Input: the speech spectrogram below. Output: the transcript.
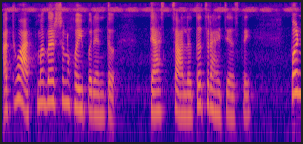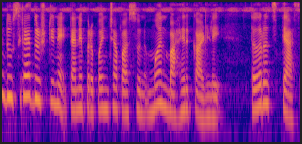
अथवा आत्मदर्शन होईपर्यंत त्यास चालतच राहायचे असते. पण दुसऱ्या दृष्टीने त्याने प्रपंचापासून मन बाहेर काढले तरच त्यास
